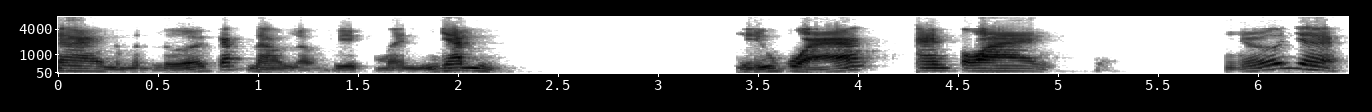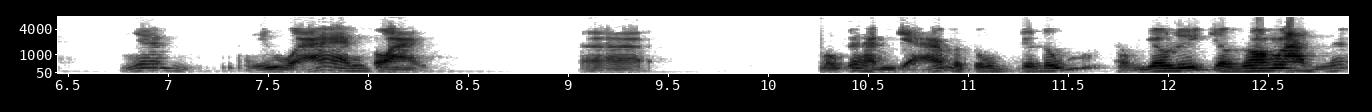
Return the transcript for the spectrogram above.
hai là mình lựa cách nào làm việc mà nhanh hiệu quả an toàn. Nhớ nha nhanh hiệu quả an toàn. À, một cái hành giả mà tu cho đúng học giáo lý cho ngon lành á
